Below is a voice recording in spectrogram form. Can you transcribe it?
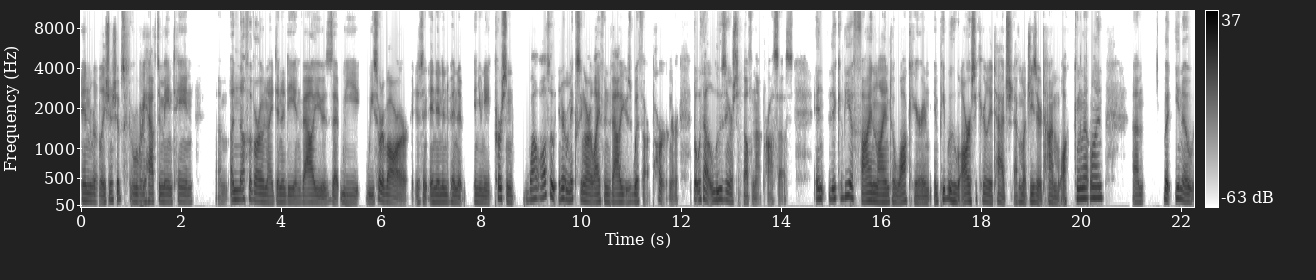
in relationships where we have to maintain um, enough of our own identity and values that we we sort of are is an, an independent and unique person while also intermixing our life and values with our partner, but without losing ourselves in that process. And there can be a fine line to walk here. And, and people who are securely attached have a much easier time walking that line um, but you know,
